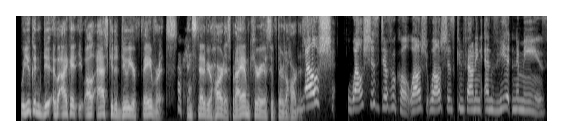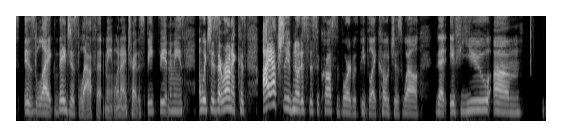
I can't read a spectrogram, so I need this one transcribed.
Well, you can do. I could. I'll ask you to do your favorites okay. instead of your hardest. But I am curious if there's a hardest. Welsh Welsh is difficult. Welsh Welsh is confounding and Vietnamese is like they just laugh at me when I try to speak Vietnamese, which is ironic cuz I actually have noticed this across the board with people I coach as well that if you um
